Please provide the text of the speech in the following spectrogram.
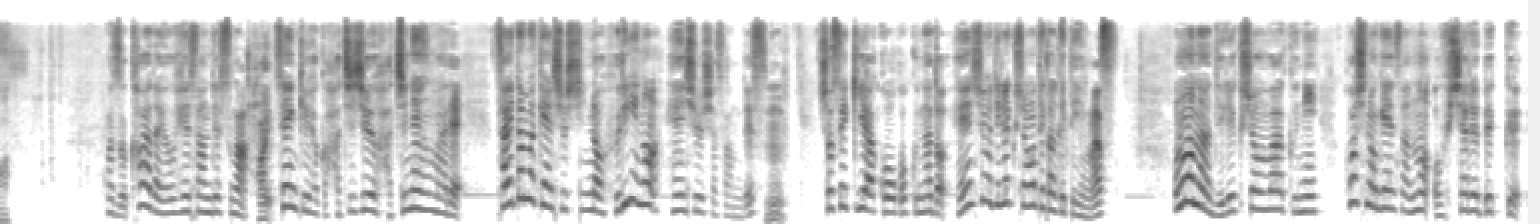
ます。まず川田洋平さんですが、はい。1988年生まれ埼玉県出身のフリーの編集者さんです、うん。書籍や広告など編集ディレクションを手掛けています。主なディレクションワークに星野源さんのオフィシャルブック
